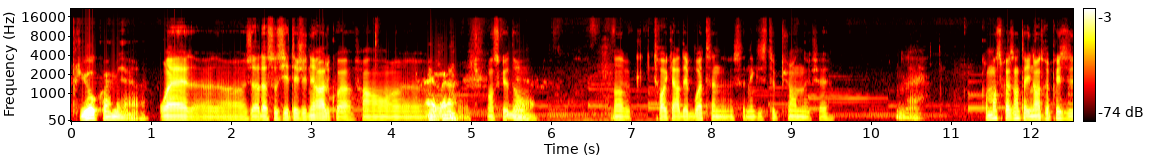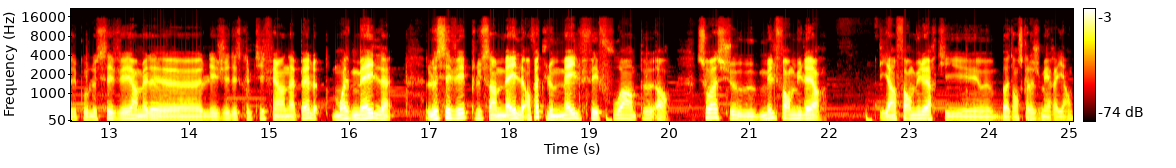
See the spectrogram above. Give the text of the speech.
plus hauts, quoi. Mais, euh, Ouais, euh, à la Société Générale, quoi. Enfin, euh, Ouais, voilà. Je pense que dans, euh, dans trois quarts des boîtes, ça ne- ça n'existe plus en effet. Ouais. Comment se présente à une entreprise du coup, le CV, un mail euh, léger, descriptif et un appel? Moi, mail, le CV plus un mail. En fait, le mail fait foi un peu. Alors, soit je mets le formulaire. Il y a un formulaire qui, euh, bah, dans ce cas-là, je mets rien.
